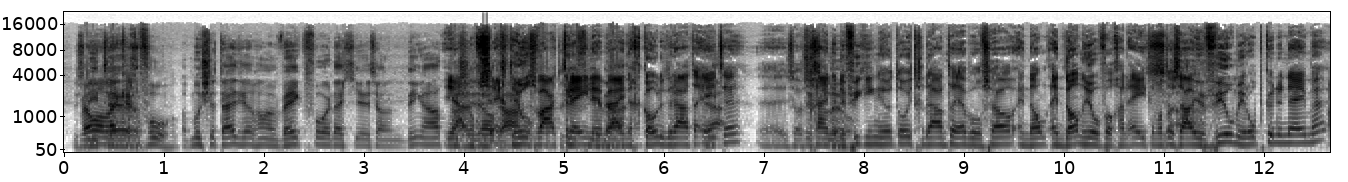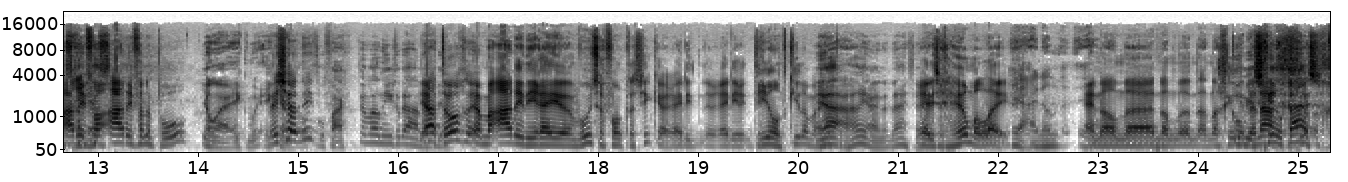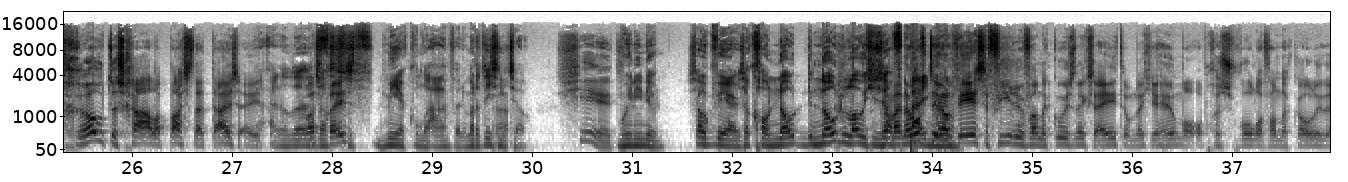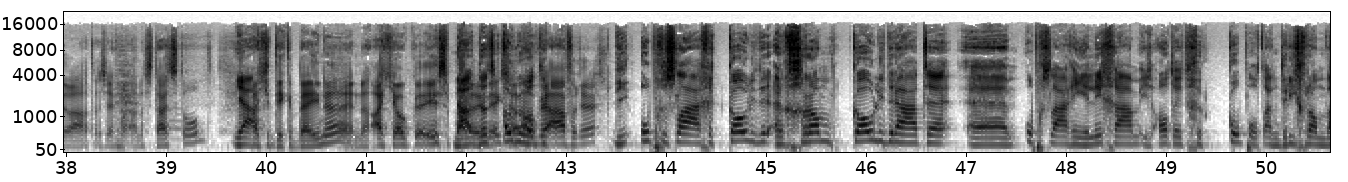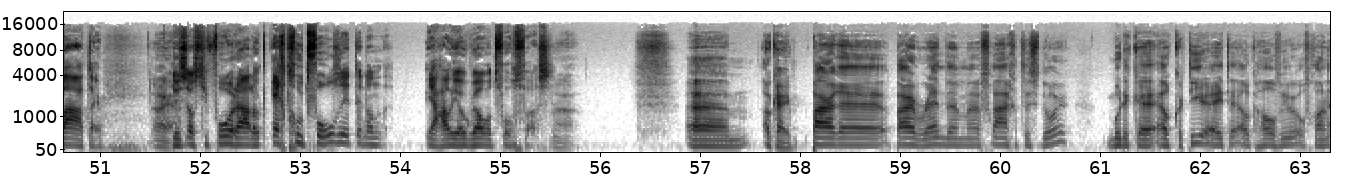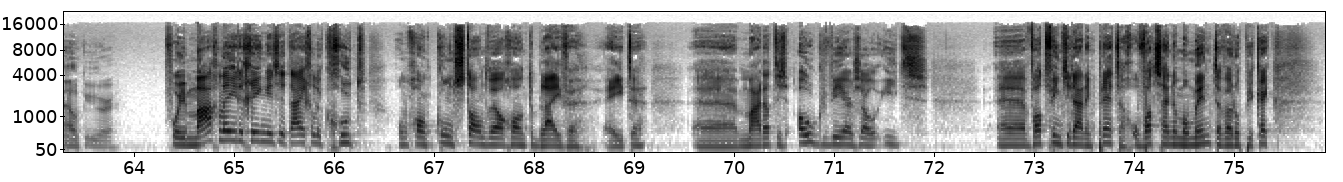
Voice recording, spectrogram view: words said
Dus wel niet, een lekker eh, gevoel. Wat moest je tijd? Je had gewoon een week voordat je zo'n ding had. Ja, moest echt heel zwaar drie, trainen en dagen. weinig koolhydraten Ja. eten. Eh, zo schijnen de vikingen het ooit gedaan te hebben of zo. En dan, en dan heel veel gaan eten, want dan zou je veel meer op kunnen nemen. Adrie van, Adrie van den Poel. Jongen, ik, ik Wist je heb- dat niet? Hoe vaak heb ik dat wel niet gedaan? Ja, toch? Ja, maar Adrie die reed eh, woensdag voor een klassieker. Reed die, reed die 300 kilometer. Ja, oh ja, inderdaad. ja. Reed zich helemaal leeg. Ja, en dan, ja. En dan, eh, dan, dan, dan, ging Kom je daarna thuis. grote schalen pasta thuis eten. Ja, en dan was dat feest. meer konden aanvullen. Maar dat is niet zo. Shit. Moet je niet doen. Is ook weer, is ook gewoon nood, de nodeloos jezelf maar dan je doen. ook de eerste vier uur van de koers niks te eten. Omdat je helemaal opgezwollen van de koolhydraten zeg maar, aan de start stond. Ja, Had je dikke benen. En dan had je ook de eerste paar Nou, dat is niks. ook Ook, nog wat- weer averechts. die opgeslagen koolhydraten, een gram koolhydraten eh, opgeslagen in je lichaam is altijd gekoppeld aan 3 gram water. Oh ja. Dus als die voorraden ook echt goed vol zitten, dan ja, hou je ook wel wat vocht vast. Ja. Ehm, Oké, een paar, eh, paar random eh, vragen tussendoor. Moet ik eh, elk kwartier eten, elk half uur of gewoon elk uur? Voor je maaglediging is het eigenlijk goed om gewoon constant wel gewoon te blijven eten. Maar dat is ook weer zoiets. wat vind je daarin prettig? Of wat zijn de momenten waarop je. Kijk,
